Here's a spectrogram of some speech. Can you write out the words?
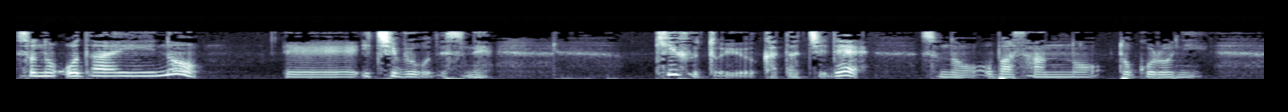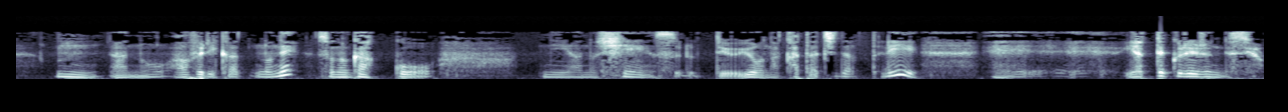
そのお題の、えー、一部をですね、寄付という形で、そのおばさんのところに、うん、あの、アフリカのね、その学校にあの支援するっていうような形だったり、えー、やってくれるんですよ。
